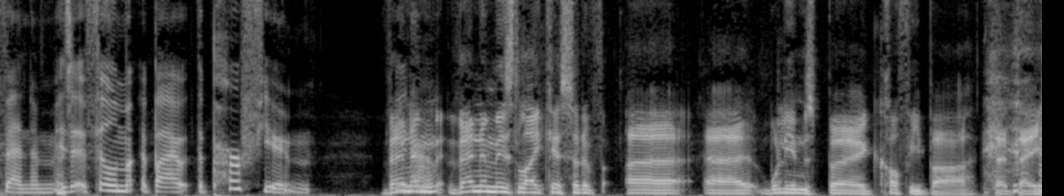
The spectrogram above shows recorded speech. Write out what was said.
Venom? Is it a film about the perfume? Venom know. Venom is like a sort of uh, uh, Williamsburg coffee bar that they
